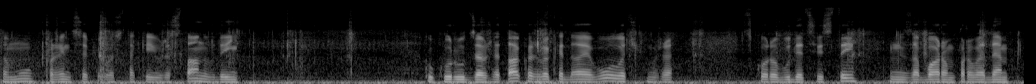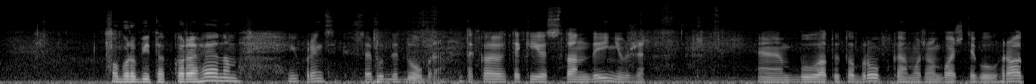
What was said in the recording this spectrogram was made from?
Тому, в принципі, ось такий вже стан в день. Кукурудза вже також викидає волочку, вже скоро буде цвісти. Незабаром проведемо обробіток корагеном і в принципі все буде добре. Така, такий ось стан дині вже. Е, Була тут обробка, можемо бачити, був град,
